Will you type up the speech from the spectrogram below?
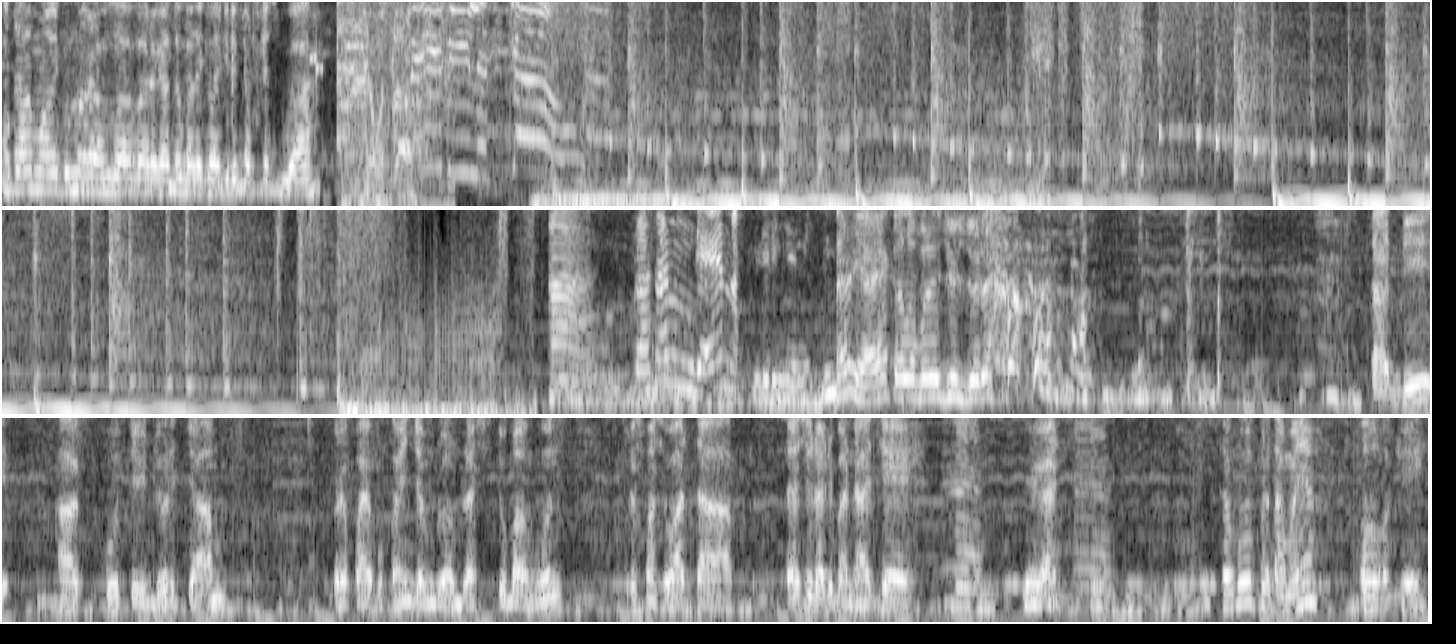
Assalamualaikum warahmatullahi wabarakatuh. Balik lagi di podcast gua. Yo, what's up? Baby, let's go. Ah, perasaan nggak enak jadinya nih. Benar ya, ya kalau boleh jujur. Tadi aku tidur jam berapa ya? Pokoknya jam 12 itu bangun terus masuk WhatsApp. Saya sudah di Banda Aceh, Nah, ya kan? Terus aku pertamanya, oh oke.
